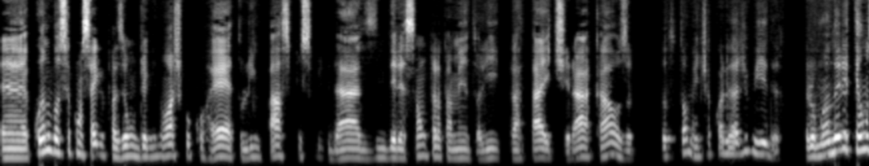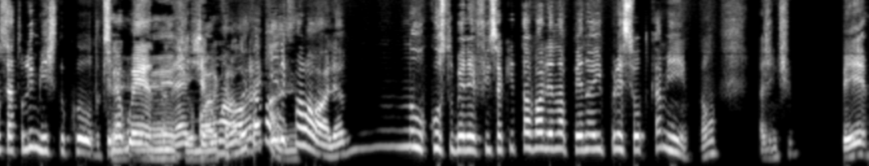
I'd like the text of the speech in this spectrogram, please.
uh, quando você consegue fazer um diagnóstico correto, limpar as possibilidades, endereçar um tratamento ali, tratar e tirar a causa, totalmente a qualidade de vida. O ser humano ele tem um certo limite do, do que Sim, ele aguenta, né? Chega uma hora que, ele fala, olha, no custo-benefício aqui tá valendo a pena ir por esse outro caminho. Então, a gente vê,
